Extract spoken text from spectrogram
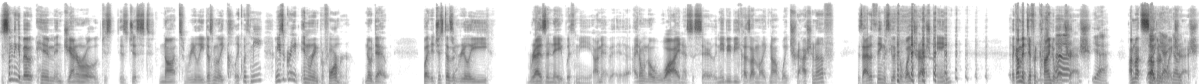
just something about him in general just is just not really doesn't really click with me. I mean, he's a great in ring performer, no doubt, but it just doesn't yeah. really resonate with me. I mean, I don't know why necessarily. Maybe because I'm like not white trash enough. Is that a thing? Is he like the white trash king? Like I'm a different kind of white uh, trash. Yeah. I'm not southern well, yeah, white no, trash.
